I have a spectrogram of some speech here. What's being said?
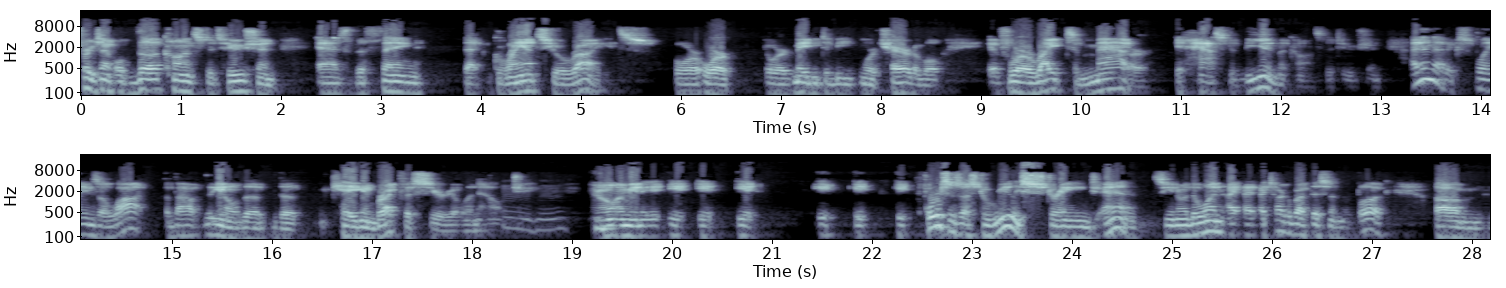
for example, the Constitution as the thing that grants your rights, or or or maybe to be more charitable, for a right to matter, it has to be in the Constitution. I think that explains a lot about you know the the Kagan breakfast cereal analogy. Mm-hmm. You know, I mean, it it it it it, it it forces us to really strange ends. You know, the one I, I talk about this in the book. Um,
